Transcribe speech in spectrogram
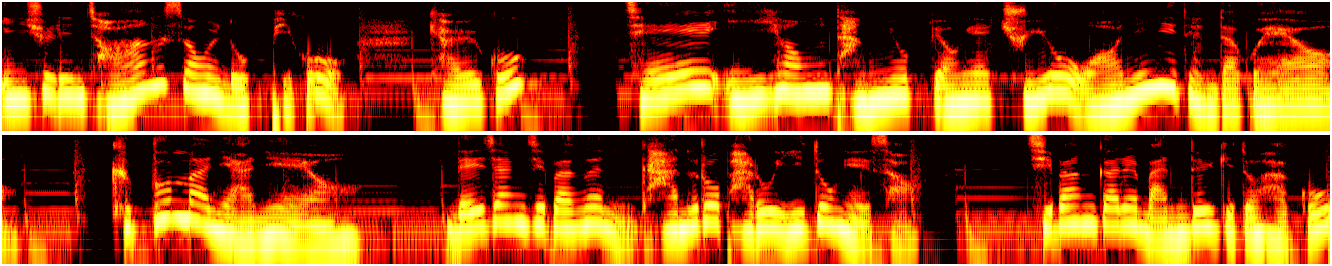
인슐린 저항성을 높이고 결국 제2형 당뇨병의 주요 원인이 된다고 해요. 그뿐만이 아니에요. 내장 지방은 간으로 바로 이동해서 지방간을 만들기도 하고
